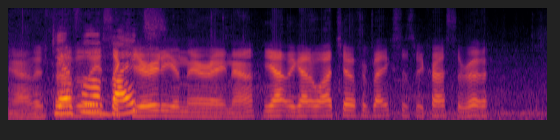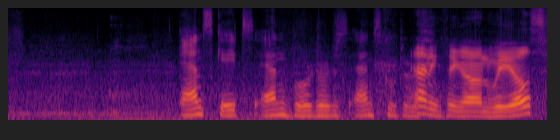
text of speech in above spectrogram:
Yeah, there's Careful probably of bikes. security in there right now. Yeah, we gotta watch out for bikes as we cross the road. And skates and boarders and scooters. Anything on wheels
